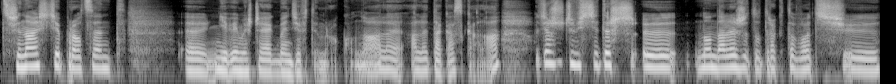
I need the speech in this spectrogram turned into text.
13%. E, Nie wiem jeszcze, jak będzie w tym roku, no ale, ale taka skala. Chociaż oczywiście też y, no, należy to traktować y,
